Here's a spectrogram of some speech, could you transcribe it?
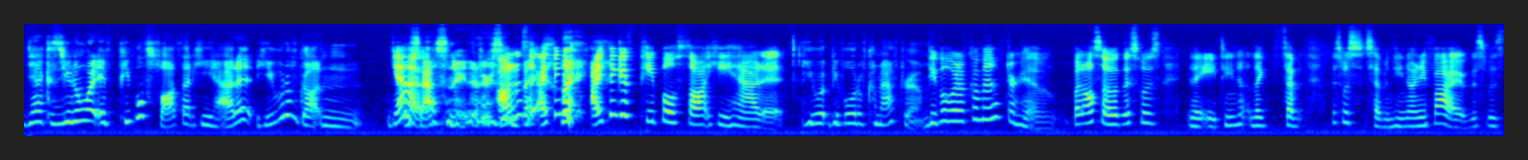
Yeah, because you know what? If people thought that he had it, he would have gotten yeah. assassinated or something. Honestly, I think Like, if, I think if people thought he had it, he would people would have come after him. people would have come after him. But also, this was in the eighteen like seven. This was seventeen ninety five. This was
